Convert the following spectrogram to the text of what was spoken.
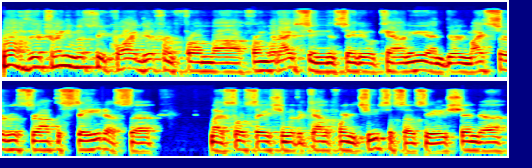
Well, their training must be quite different from uh, from what I've seen in San Diego County and during my service throughout the state as uh, my association with the California Chiefs Association. Uh,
